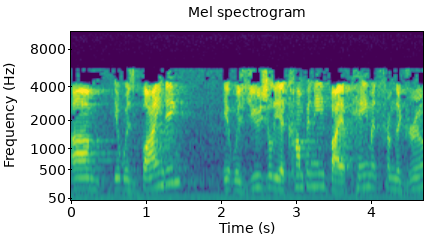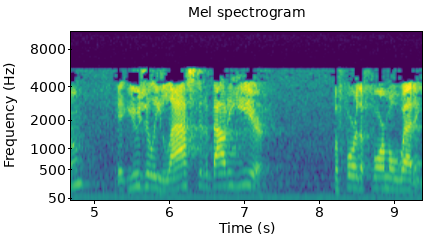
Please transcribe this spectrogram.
Um, it was binding, it was usually accompanied by a payment from the groom. It usually lasted about a year before the formal wedding.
